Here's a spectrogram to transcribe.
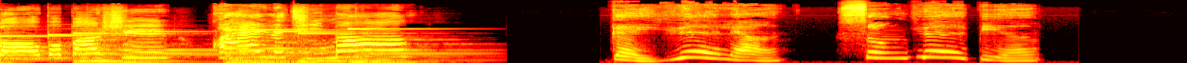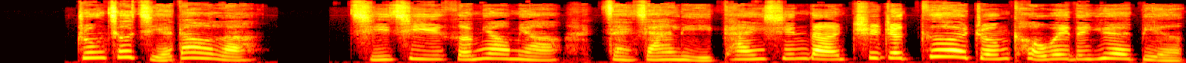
宝宝巴士快乐启蒙，给月亮送月饼。中秋节到了，琪琪和妙妙在家里开心的吃着各种口味的月饼。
